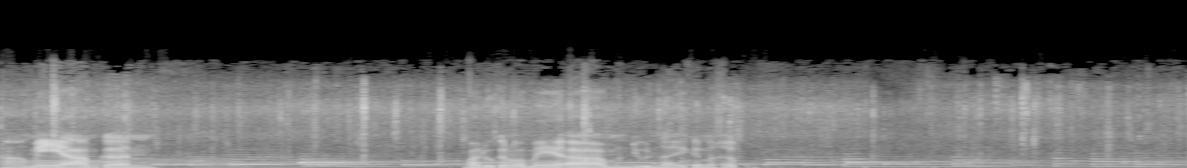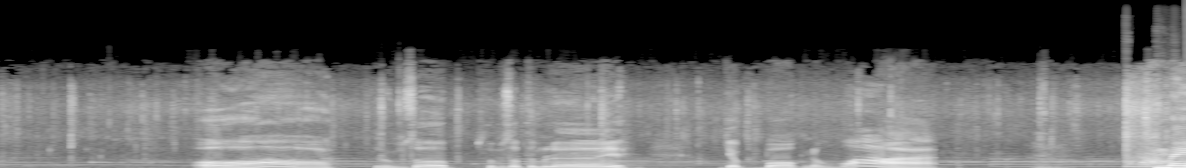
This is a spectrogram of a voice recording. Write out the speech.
หาแม่อาร์มกัน มาดูกันว่าแม่อาร์มอยู่ไหนกันนะครับ โอ้หลุมศพหลุมศพเต็มเลยอย่าบอกนะว่า แม่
